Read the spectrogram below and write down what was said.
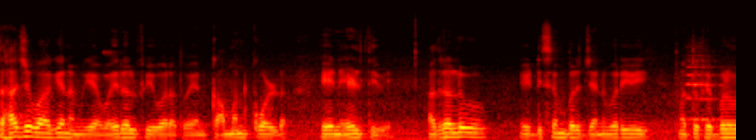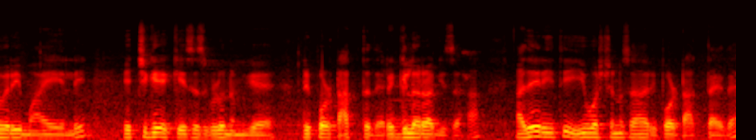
ಸಹಜವಾಗಿ ನಮಗೆ ವೈರಲ್ ಫೀವರ್ ಅಥವಾ ಏನು ಕಾಮನ್ ಕೋಲ್ಡ್ ಏನು ಹೇಳ್ತೀವಿ, ಅದರಲ್ಲೂ ಈ ಡಿಸೆಂಬರ್, ಜನವರಿ ಮತ್ತು ಫೆಬ್ರವರಿ ಮಾಹೆಯಲ್ಲಿ ಹೆಚ್ಚಿಗೆ ಕೇಸಸ್ಗಳು ನಮಗೆ ರಿಪೋರ್ಟ್ ಆಗ್ತದೆ ರೆಗ್ಯುಲರ್ ಆಗಿ ಸಹ. ಅದೇ ರೀತಿ ಈ ವರ್ಷವೂ ಸಹ ರಿಪೋರ್ಟ್ ಆಗ್ತಾ ಇದೆ.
